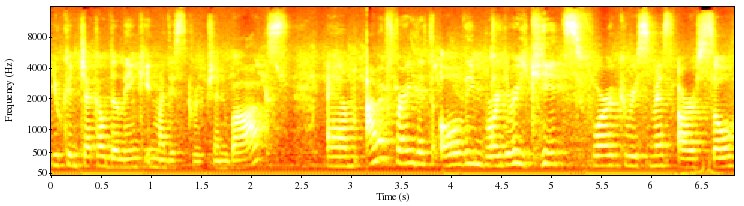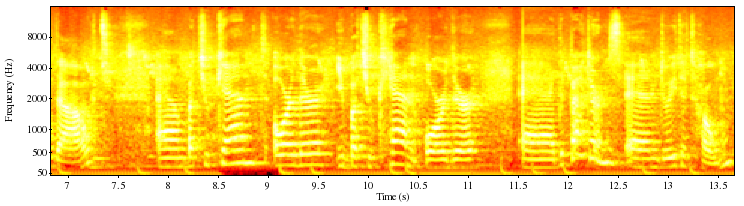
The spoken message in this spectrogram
You can check out the link in my description box. Um, I'm afraid that all the embroidery kits for Christmas are sold out, um, but you can't order, but you can order uh, the patterns and do it at home.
